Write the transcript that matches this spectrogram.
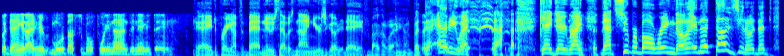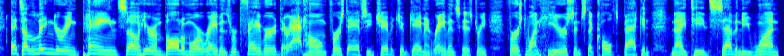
But dang it, I hear more about Super Bowl 49 than anything. Yeah, I hate to bring up the bad news. That was nine years ago today, by the way. But the, anyway, KJ Wright, that Super Bowl ring though, and it does, you know, that it's a lingering pain. So here in Baltimore, Ravens were favored. They're at home, first AFC Championship game in Ravens history, first one here since the Colts back in 1971.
